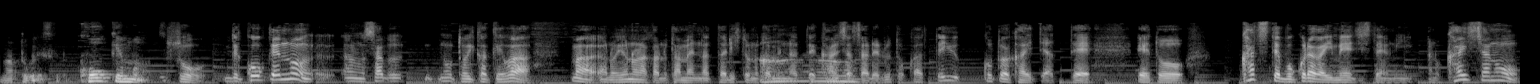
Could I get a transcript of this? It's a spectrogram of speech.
納得ですけど、貢献もなんですそう。で、貢献の、あの、サブの問いかけは、まあ、あの、世の中のためになったり、人のためになって感謝されるとかっていうことが書いてあって、えっ、と、かつて僕らがイメージしたように、あの、会社の、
